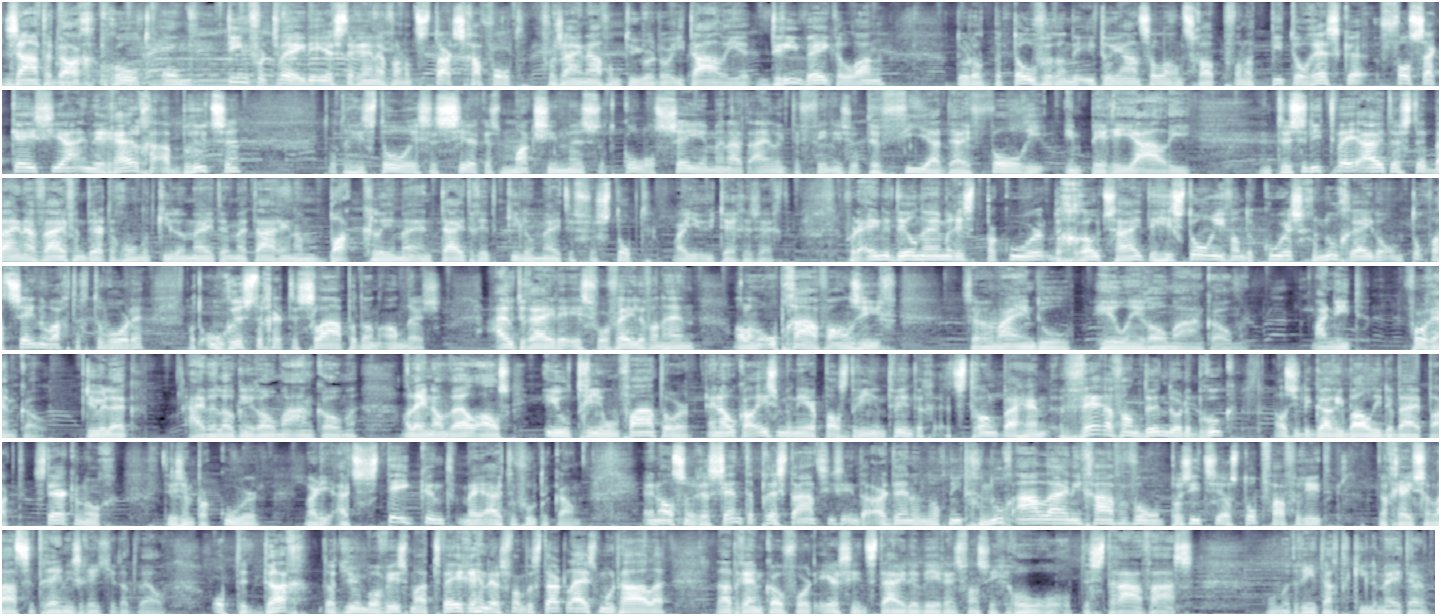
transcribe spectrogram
Zaterdag rolt om tien voor twee de eerste renner van het startschafot voor zijn avontuur door Italië. Drie weken lang door dat betoverende Italiaanse landschap. Van het pittoreske Fossa Cesia in de ruige Abruzzen tot de historische Circus Maximus, het Colosseum en uiteindelijk de finish op de Via dei Fori Imperiali. En tussen die twee uitersten bijna 3500 kilometer met daarin een bak klimmen en tijdritkilometers verstopt waar je u tegen zegt. Voor de ene deelnemer is het parcours, de grootsheid, de historie van de koers genoeg reden om toch wat zenuwachtig te worden, wat onrustiger te slapen dan anders. Uitrijden is voor velen van hen al een opgave aan zich. Ze hebben maar één doel, heel in Rome aankomen. Maar niet voor Remco. Tuurlijk, hij wil ook in Rome aankomen. Alleen dan wel als Il Triumphator. En ook al is meneer pas 23, het stroomt bij hem verre van dun door de broek als hij de Garibaldi erbij pakt. Sterker nog, het is een parcours waar hij uitstekend mee uit de voeten kan. En als zijn recente prestaties in de Ardennen nog niet genoeg aanleiding gaven voor een positie als topfavoriet, dan geeft zijn laatste trainingsritje dat wel. Op de dag dat Jumbo-Visma twee renners van de startlijst moet halen, laat Remco voor het eerst sinds tijden weer eens van zich horen op de Strava's. 183 kilometer,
